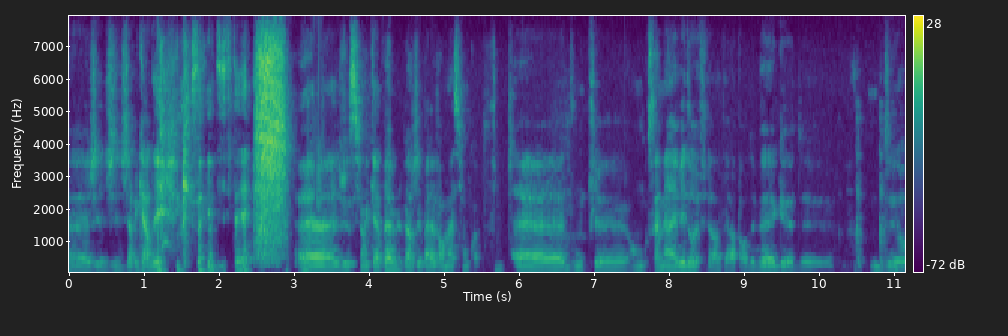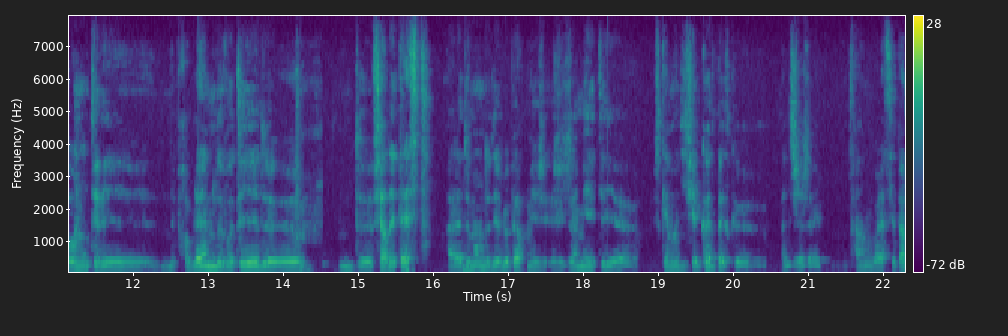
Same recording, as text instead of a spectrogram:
Euh, j'ai regardé que ça existait. Euh, je suis incapable, enfin, j'ai pas la formation, quoi. Euh, donc, euh, ça m'est arrivé de faire des rapports de bugs, de, remonter des, problèmes, de voter, de, faire des tests à la demande de développeurs, mais j'ai jamais été jusqu'à modifier le code parce que bah, déjà c'est pas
